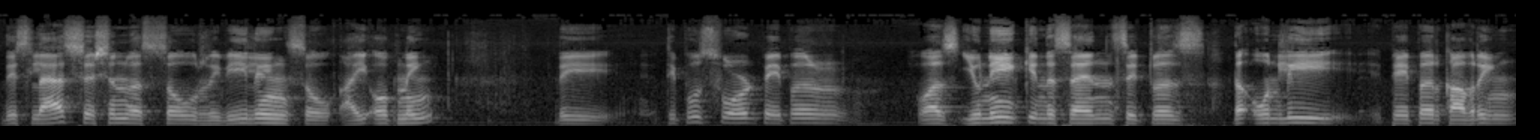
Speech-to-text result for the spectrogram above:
This last session was so revealing, so eye opening the Tipu's Ford paper was unique in the sense it was the only paper covering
